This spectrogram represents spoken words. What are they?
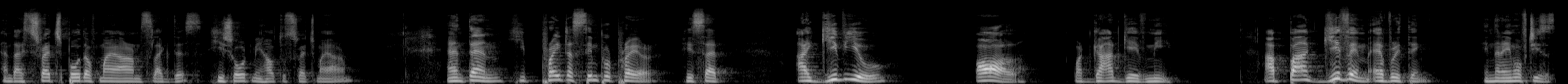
And I stretched both of my arms like this. He showed me how to stretch my arm. And then he prayed a simple prayer. He said, I give you all what God gave me. Appa, give him everything in the name of Jesus.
